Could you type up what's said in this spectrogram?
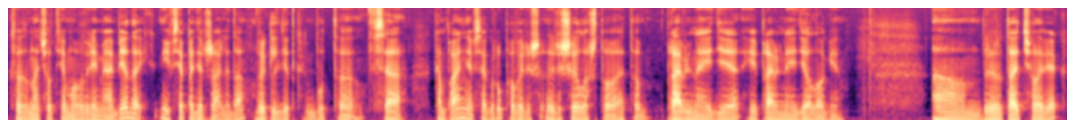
кто-то начал тему во время обеда, и, все поддержали, да. Выглядит как будто вся компания, вся группа решила, что это правильная идея и правильная идеология. В результате человек,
